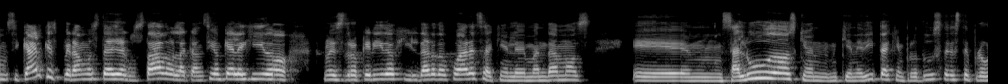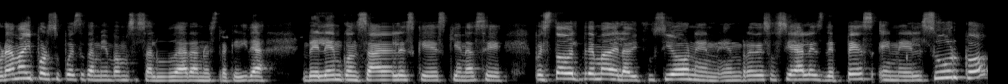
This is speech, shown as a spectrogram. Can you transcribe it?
musical que esperamos te haya gustado la canción que ha elegido nuestro querido Gildardo Juárez, a quien le mandamos eh, saludos, quien, quien edita, quien produce este programa y por supuesto también vamos a saludar a nuestra querida Belén González, que es quien hace pues todo el tema de la difusión en, en redes sociales de Pez en el Surco.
